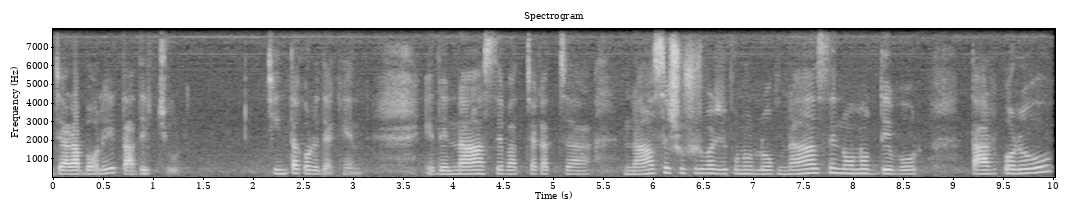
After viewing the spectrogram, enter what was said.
যারা বলে তাদের চুল। চিন্তা করে দেখেন, এদের না আছে বাচ্চা কাচ্চা, না আছে শ্বশুরবাড়ির কোনো লোক, না আছে ননদ দেবর, তারপরেও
